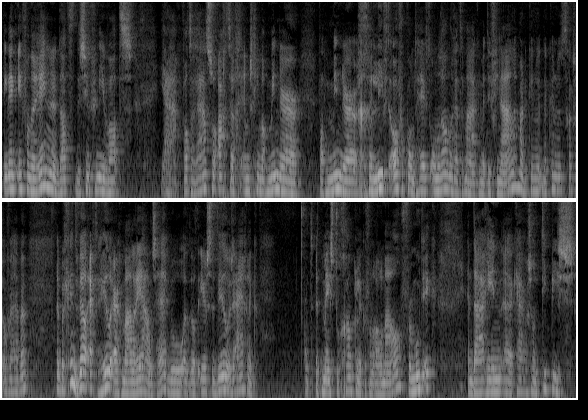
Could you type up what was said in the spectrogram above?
Ik denk een van de redenen dat de symfonie wat, ja, wat raadselachtig en misschien wat minder wat minder geliefd overkomt, heeft onder andere te maken met de finale. Maar daar kunnen we, daar kunnen we het straks over hebben. Het begint wel echt heel erg Maleriaans. Hè? Ik bedoel, dat eerste deel is eigenlijk het, meest toegankelijke van allemaal, vermoed ik. En daarin uh, krijgen we zo'n typisch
